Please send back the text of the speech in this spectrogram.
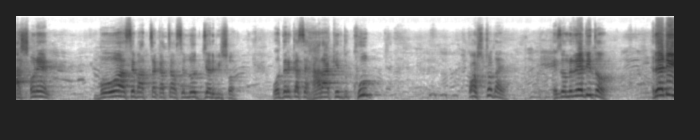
আর শোনেন, বউ আছে, বাচ্চা কাচ্চা আছে, লজ্জার বিষয়। ওদের কাছে হারা কিন্তু খুব কষ্টদায়ক। এই রেডি তো? রেডি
